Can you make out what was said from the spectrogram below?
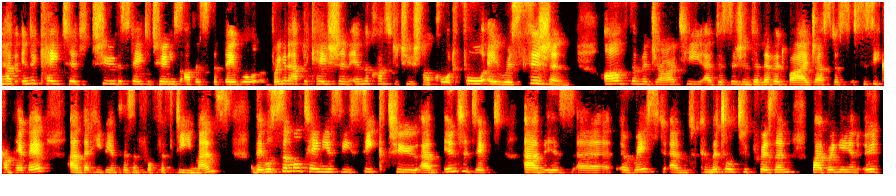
have indicated to the state attorney's office that they will bring an application in the constitutional court for a rescission of the majority uh, decision delivered by Justice Sisi Khampepe um, that he be imprisoned for 15 months. They will simultaneously seek to um, interdict um, his uh, arrest and committal to prison by bringing an urgent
